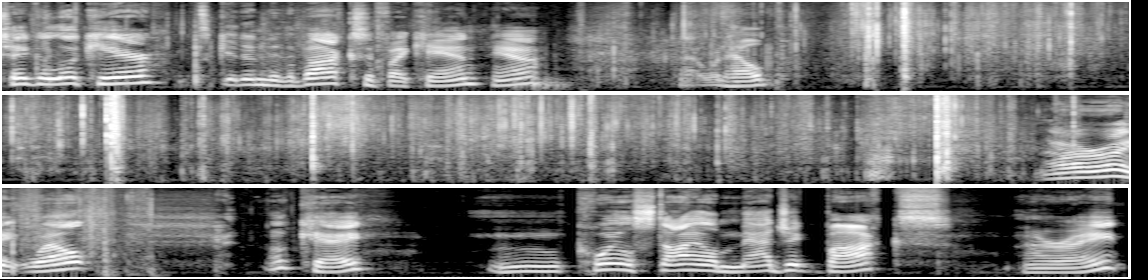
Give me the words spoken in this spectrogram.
take a look here. Let's get into the box if I can. Yeah, that would help. All right, well, okay. Mm, coil style magic box. All right.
